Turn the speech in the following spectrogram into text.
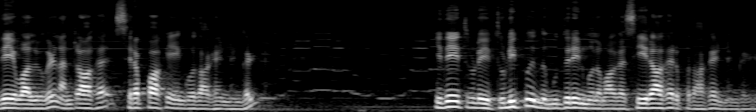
இதய வாழ்வுகள் நன்றாக சிறப்பாக இயங்குவதாக எண்ணுங்கள். இதயத்தினுடைய துடிப்பு இந்த முத்திரையின் மூலமாக சீராக இருப்பதாக எண்ணுங்கள்.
